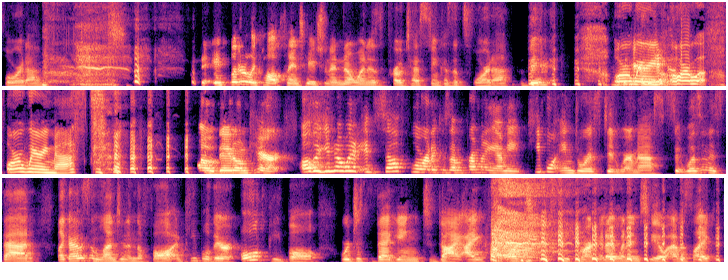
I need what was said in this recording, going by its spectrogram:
Florida. it's literally called Plantation, and no one is protesting because it's Florida. They- Or wearing or or wearing masks. Oh, they don't care. Although, you know what? In South Florida, because I'm from Miami, people indoors did wear masks. It wasn't as bad. Like I was in London in the fall, and people there, old people, were just begging to die. I thought every supermarket I went into, I was like,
